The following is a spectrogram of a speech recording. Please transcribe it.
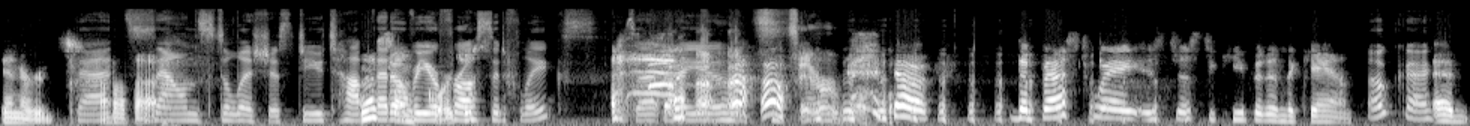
innards. How that about that? sounds delicious. Do you top That that, over your gorgeous. frosted flakes? Is that how you? It's terrible. no, the best way is just to keep it in the can Okay. and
